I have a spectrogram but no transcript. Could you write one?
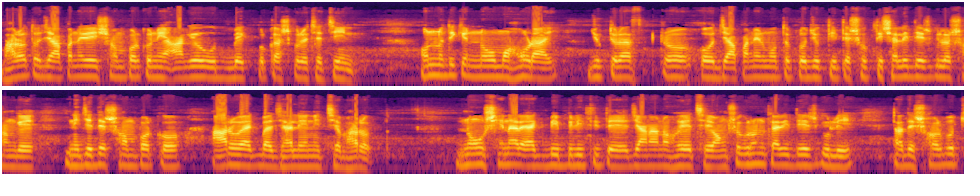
ভারত ও জাপানের এই সম্পর্ক নিয়ে আগেও উদ্বেগ প্রকাশ করেছে চীন। অন্যদিকে নৌমহড়ায় যুক্তরাষ্ট্র ও জাপানের মতো প্রযুক্তিতে শক্তিশালী দেশগুলোর সঙ্গে নিজেদের সম্পর্ক আরও একবার ঝালিয়ে নিচ্ছে ভারত। নৌসেনার এক বিবৃতিতে জানানো হয়েছে, অংশগ্রহণকারী দেশগুলি তাদের সর্বোচ্চ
